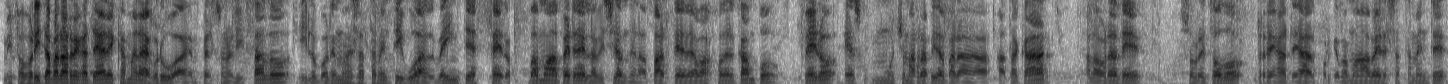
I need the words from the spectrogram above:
Mi favorita para regatear es cámara grúa, en personalizado y lo ponemos exactamente igual, 20-0. Vamos a perder la visión de la parte de abajo del campo, pero es mucho más rápida para atacar a la hora de, sobre todo, regatear, porque vamos a ver exactamente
